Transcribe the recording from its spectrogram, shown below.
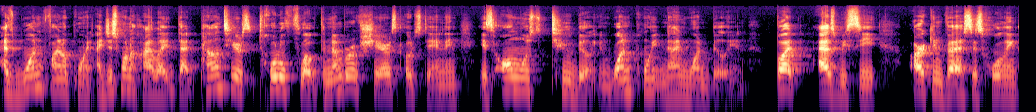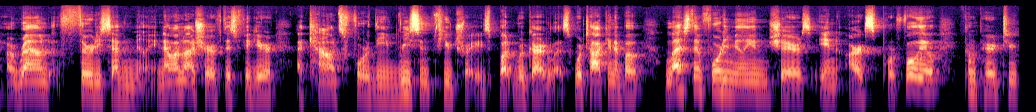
As one final point, I just want to highlight that Palantir's total float, the number of shares outstanding, is almost 2 billion, 1.91 billion. But as we see, ARK Invest is holding around 37 million. Now, I'm not sure if this figure accounts for the recent few trades, but regardless, we're talking about less than 40 million shares in ARK's portfolio compared to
